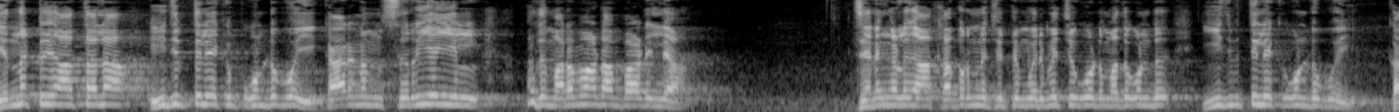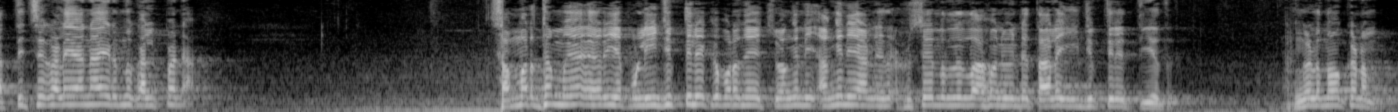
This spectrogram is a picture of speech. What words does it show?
എന്നിട്ട് ആ തല ഈജിപ്തിലേക്ക് കൊണ്ടുപോയി. കാരണം സിറിയയിൽ അത് മറമാടാൻ പാടില്ല. ജനങ്ങൾ ആ ഖബറിന് ചുറ്റും ഒരുമിച്ച് കൂടും. അതുകൊണ്ട് ഈജിപ്തിലേക്ക് കൊണ്ടുപോയി. കത്തിച്ച് കളയാനായിരുന്നു കൽപ്പന. സമ്മർദ്ദം ഏറിയപ്പോൾ ഈജിപ്തിലേക്ക് പറഞ്ഞയച്ചു. അങ്ങനെ അങ്ങനെയാണ് ഹുസൈൻ അള്ളാഹുനുവിന്റെ തല ഈജിപ്തിലെത്തിയത്. നിങ്ങൾ നോക്കണം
